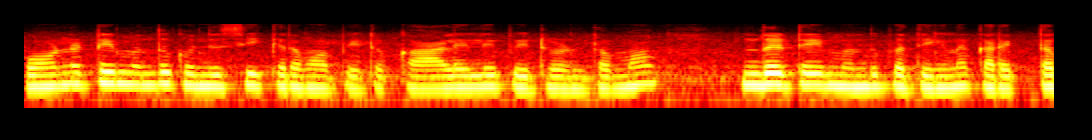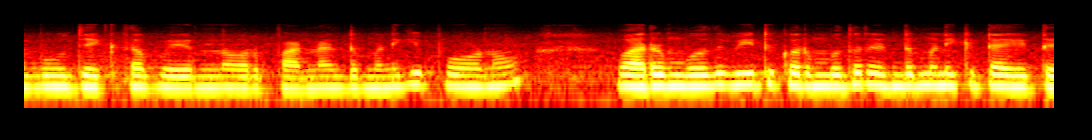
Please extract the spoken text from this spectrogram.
போன டைம் வந்து கொஞ்சம் சீக்கிரமாக போயிட்டோம். காலையிலே போயிட்டு வந்துட்டோமா. இந்த டைம் வந்து பார்த்திங்கன்னா கரெக்டாக பூஜைக்கு தான் போயிருந்தோம். ஒரு பன்னெண்டு மணிக்கு போனோம். வரும்போது வீட்டுக்கு வரும்போது ரெண்டு மணிக்கிட்ட ஆகிட்டு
